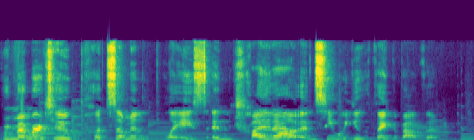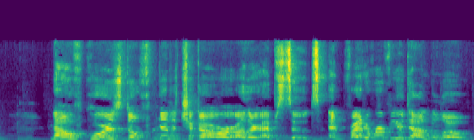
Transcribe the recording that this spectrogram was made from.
Remember to put some in place and try it out and see what you think about them. Now, of course, don't forget to check out our other episodes and write a review down below.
